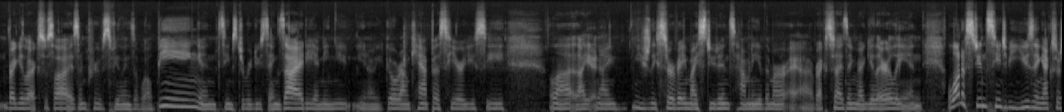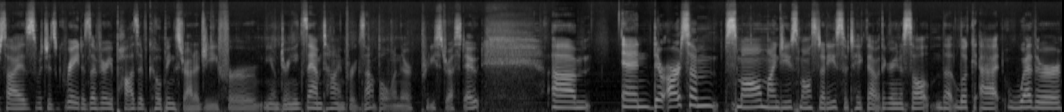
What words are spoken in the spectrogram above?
regular exercise improves feelings of well-being and seems to reduce anxiety. I mean, you you know, you go around campus here, you see a lot. I, and I usually survey my students how many of them are uh, exercising regularly, and a lot of students seem to be using exercise, which is great, as a very positive coping strategy for you know during exam time, for example, when they're pretty stressed out. Um, and there are some small, mind you, small studies, so take that with a grain of salt, that look at whether,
